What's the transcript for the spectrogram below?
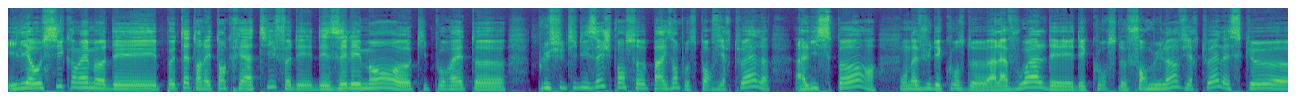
Il y a aussi quand même euh, des, peut-être en étant créatif, des, éléments euh, qui pourraient être euh, plus utilisés. Je pense par exemple au sport virtuel, à l'e-sport. On a vu des courses de, à la voile, des, courses de Formule 1 virtuelles. Est-ce que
